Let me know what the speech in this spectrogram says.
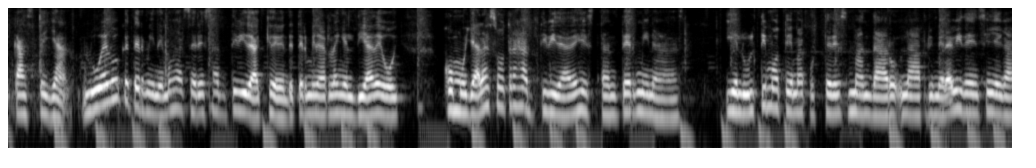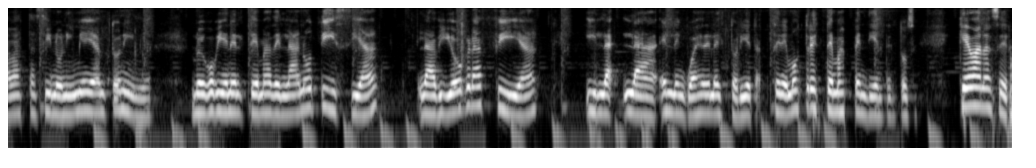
castellano. Luego que terminemos de hacer esa actividad, que deben de terminarla en el día de hoy, como ya las otras actividades están terminadas y el último tema que ustedes mandaron, la primera evidencia llegaba hasta sinonimia y antonimia, luego viene el tema de la noticia, la biografía y la, el lenguaje de la historieta. Tenemos tres temas pendientes, entonces ¿Qué van a hacer?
